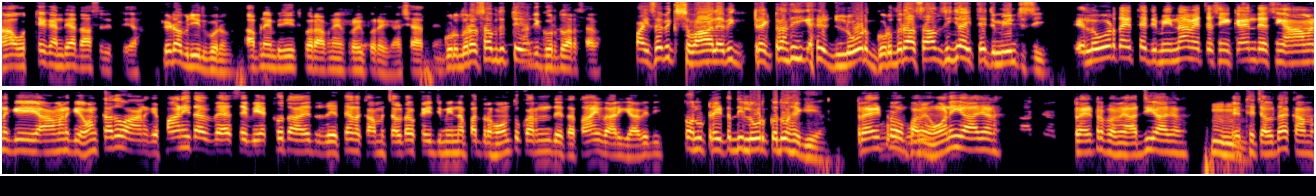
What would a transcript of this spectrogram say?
ਹਾਂ ਉੱਥੇ ਕਹਿੰਦੇ ਆ ਦੱਸ ਦਿੱਤੇ ਆ। ਕਿਹੜਾ ਵਜੀਦਪੁਰ ਆਪਣੇ ਬਜੀਤਪੁਰ ਆਪਣੇ ਫਿਰੋਜ਼ਪੁਰ ਹੈਗਾ ਸ਼ਹਿਰ ਦੇ। ਗੁਰਦੁਆਰਾ ਸਾਹਿਬ ਦਿੱਤੇ? ਹਾਂਜੀ ਗੁਰਦੁਆਰਾ ਸਾਹਿਬ। ਭਾਈ ਸਾਹਿਬ ਇੱਕ ਸਵਾਲ ਹੈ ਵੀ ਟਰੈਕਟਰਾਂ ਦੀ ਲੋਡ ਗੁਰਦੁਆਰਾ ਸਾਹਿਬ ਸੀ ਜਾਂ ਇੱਥੇ ਜ਼ਮੀਨ 'ਚ ਸੀ? ਇਹ ਲੋੜ ਤਾਂ ਇੱਥੇ ਜ਼ਮੀਨਾਂ ਵਿੱਚ ਅਸੀਂ ਕਹਿੰਦੇ ਸੀ ਆਵਣਗੇ ਆਵਣਗੇ ਹੁਣ ਕਦੋਂ ਆਣਗੇ ਪਾਣੀ ਤਾਂ ਵੈਸੇ ਵੇਖੋ ਤਾਂ ਇਹ ਰੇਤਿਆਂ ਦਾ ਕੰਮ ਚੱਲਦਾ ਕਈ ਜ਼ਮੀਨਾਂ ਪੱਧਰ ਹੋਣ ਤੋਂ ਕਰਨ ਦੇ ਤਾਂ ਤਾਂ ਹੀ ਵਾਰੀ ਆਵੇ ਦੀ ਤੁਹਾਨੂੰ ਟਰੈਕਟਰ ਦੀ ਲੋਡ ਕਦੋਂ ਹੈਗੀ ਆ? ਟਰੈਕਟਰ ਭਾਵੇਂ ਹੁਣ ਹੀ ਆ ਜਾਣ। ਟਰੈਕਟਰ ਭਾਵੇਂ ਅੱਜ ਹੀ ਆ ਜਾਣ। ਇੱਥੇ ਚੱਲਦਾ ਕੰਮ।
